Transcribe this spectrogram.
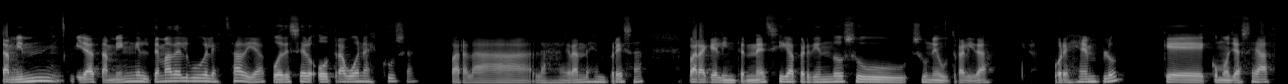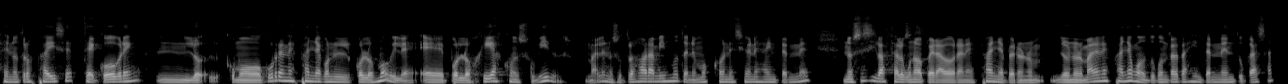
También, mira, también el tema del Google Stadia puede ser otra buena excusa para la- las grandes empresas para que el Internet siga perdiendo su, su neutralidad. Por ejemplo, que como ya se hace en otros países, te cobren, lo- como ocurre en España con, el- con los móviles, eh, por los gigas consumidos, ¿vale? Nosotros ahora mismo tenemos conexiones a Internet, no sé si lo hace alguna operadora en España, pero no- lo normal en España cuando tú contratas Internet en tu casa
